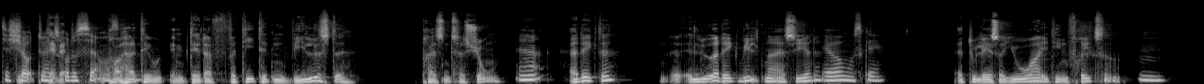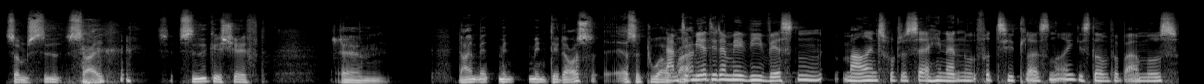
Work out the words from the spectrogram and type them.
Det er sjovt, du Det er introducerer mig sådan. det er, jo, jamen, det er da fordi, det er den vildeste præsentation. Ja, Er det ikke det? Øh, Lyder det ikke vildt, når jeg siger det? jo, måske. At du læser jura i din fritid Mm. som side, side, sidegeschæft. Øhm, nej, men, men, men det er da også, altså du har Jamen, det er mere det der med, at vi i Vesten meget introducerer hinanden ud fra titler og sådan noget, ikke? i stedet for bare at mødes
